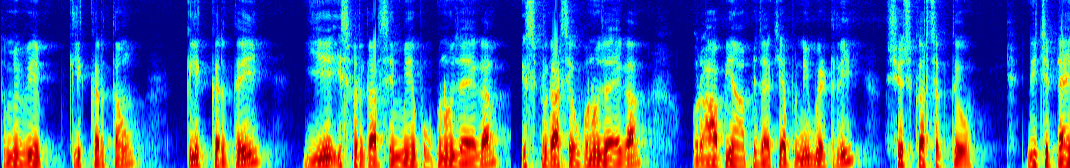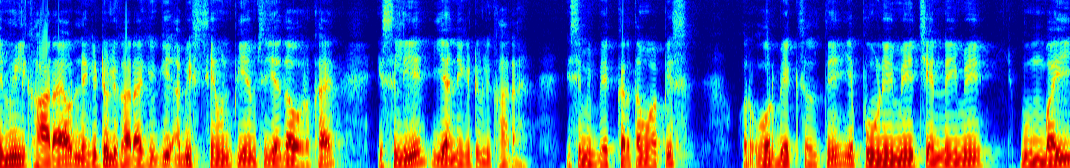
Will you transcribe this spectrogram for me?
तो मैं वे क्लिक करता हूँ। क्लिक करते ही ये इस प्रकार से मैप ओपन हो जाएगा। इस प्रकार से ओपन हो जाएगा और आप यहाँ पे जाके अपनी बैटरी स्विच कर सकते हो। नीचे टाइमिंग लिखा रहा है और नेगेटिव लिखा रहा है क्योंकि अभी सेवन पी से ज़्यादा हो रखा है, इसलिए यह नेगेटिव लिखा रहा है। इसे मैं बैक करता हूँ वापस और और बैक चलते हैं। ये पुणे में, चेन्नई में, मुंबई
